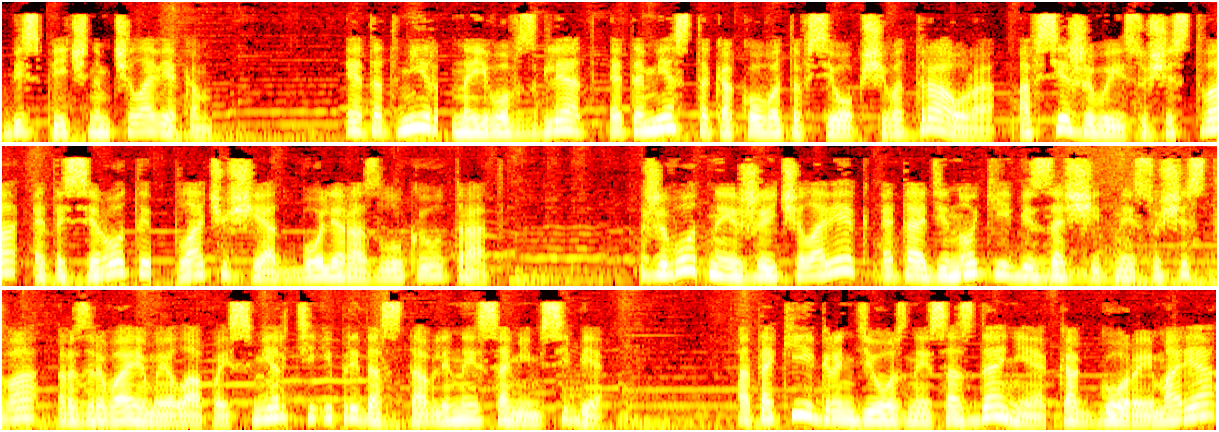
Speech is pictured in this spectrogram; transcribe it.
беспечным человеком. Этот мир, на его взгляд, это место какого-то всеобщего траура, а все живые существа – это сироты, плачущие от боли разлук и утрат. Животные же и человек – это одинокие беззащитные существа, разрываемые лапой смерти и предоставленные самим себе. А такие грандиозные создания, как горы и моря,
